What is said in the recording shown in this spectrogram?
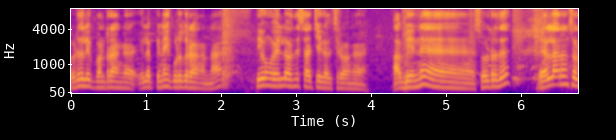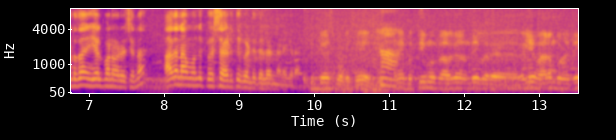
விடுதலை பண்ணுறாங்க இல்லை பிணை கொடுக்குறாங்கன்னா இவங்க வெளில வந்து சாட்சியை கழிச்சிருவாங்க அப்படின்னு சொல்கிறது எல்லாரும் சொல்கிறது தான் இயல்பான ஒரு விஷயம் தான். அதை நாம் வந்து பெருசாக எடுத்துக்க வேண்டியதில்லைன்னு நினைக்கிறேன். கேஸ் போட்டுச்சு. ஆனால் இப்போ திமுகவுக்கு வந்து இவர் வெளியே வரும்பொழுது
